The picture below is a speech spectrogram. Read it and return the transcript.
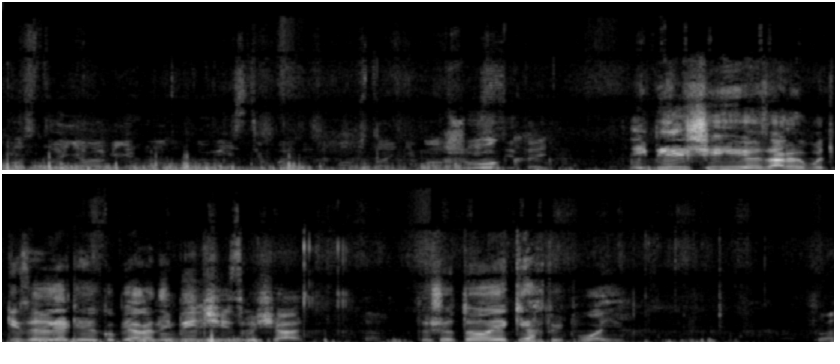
Просто я в'їхав у місті, в мене нема останні мало та й Найбільші, зараз будуть такі завеликі кобіра, найбільші зрощать. Так. То що то яких тут твої? Що?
